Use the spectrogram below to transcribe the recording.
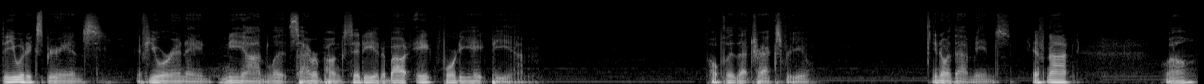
that you would experience if you were in a neon lit cyberpunk city at about 8:48 p.m. Hopefully that tracks for you. You know what that means. If not, well,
